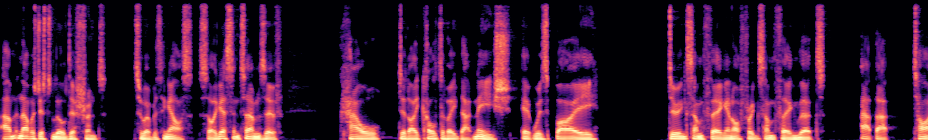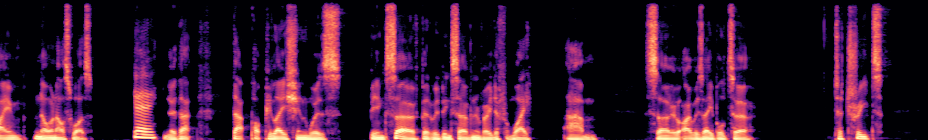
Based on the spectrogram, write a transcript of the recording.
Um, and that was just a little different to everything else. So I guess in terms of how did I cultivate that niche, it was by doing something and offering something that at that time no one else was. Yeah. You know, that that population was being served, but it was being served in a very different way. Um, so I was able to to treat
